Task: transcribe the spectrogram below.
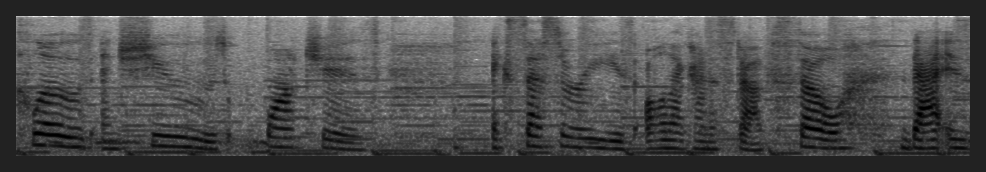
clothes and shoes, watches, accessories, all that kind of stuff. So that is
